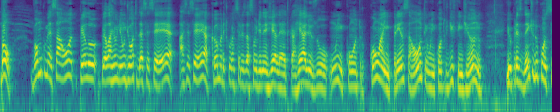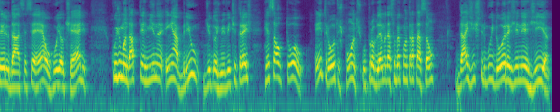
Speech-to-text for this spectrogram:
Bom, vamos começar pelo, pela reunião de ontem da CCE. A CCE, a Câmara de Comercialização de Energia Elétrica, realizou um encontro com a imprensa ontem, um encontro de fim de ano, e o presidente do conselho da CCE, o Rui Altieri, cujo mandato termina em abril de 2023, ressaltou, entre outros pontos, o problema da sobrecontratação das distribuidoras de energia.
